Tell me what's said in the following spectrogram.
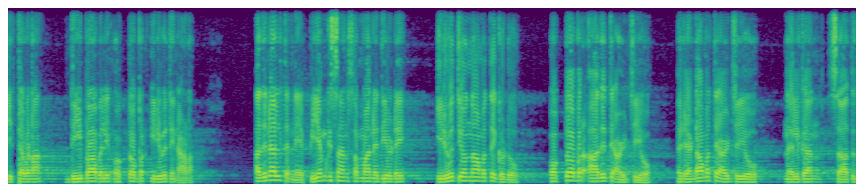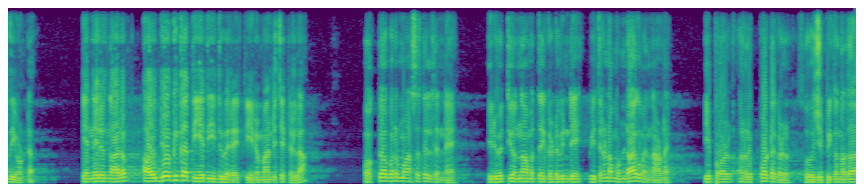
ഇത്തവണ ദീപാവലി ഒക്ടോബർ ഇരുപതിനാണ്. അതിനാൽ തന്നെ പി എം കിസാൻ സമ്മാൻ നിധിയുടെ ഇരുപത്തിയൊന്നാമത്തെ ഗഡു ഒക്ടോബർ ആദ്യത്തെ ആഴ്ചയോ രണ്ടാമത്തെ ആഴ്ചയോ നൽകാൻ സാധ്യതയുണ്ട്. എന്നിരുന്നാലും ഔദ്യോഗിക തീയതി ഇതുവരെ തീരുമാനിച്ചിട്ടില്ല. ഒക്ടോബർ മാസത്തിൽ തന്നെ ഇരുപത്തിയൊന്നാമത്തെ ഗഡുവിന്റെ വിതരണമുണ്ടാകുമെന്നാണ് ഇപ്പോൾ റിപ്പോർട്ടുകൾ സൂചിപ്പിക്കുന്നത്.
